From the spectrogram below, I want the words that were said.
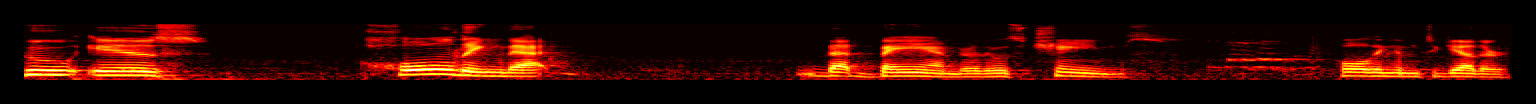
who is holding that, that band or those chains, holding them together.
